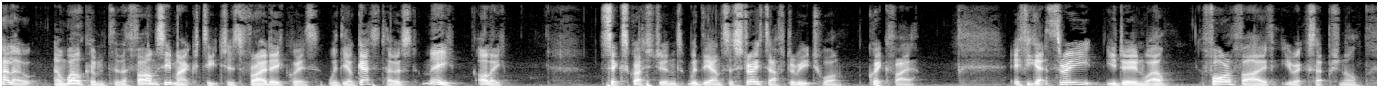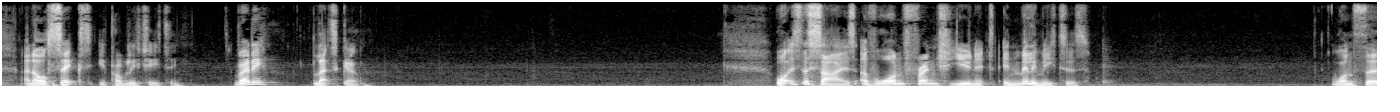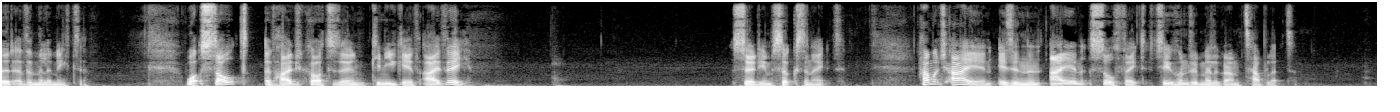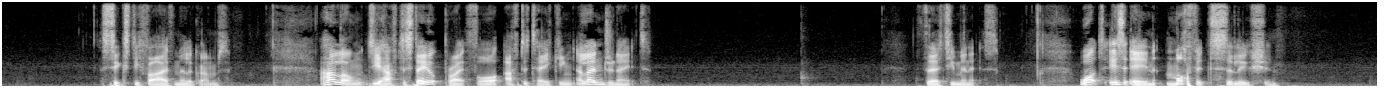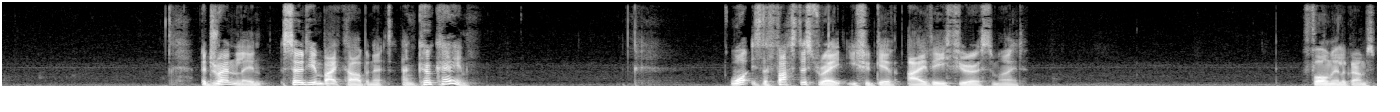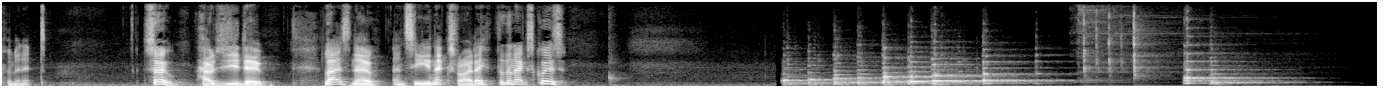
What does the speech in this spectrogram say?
Hello, and welcome to the Pharmacy Microteachers Friday quiz with your guest host, me, Ollie. Six questions with the answer straight after each one. Quick fire. If you get three, you're doing well. Four or five, you're exceptional. And all six, you're probably cheating. Ready? Let's go. What is the size of one French unit in millimetres? One third of a millimetre. What salt of hydrocortisone can you give IV? Sodium succinate. How much iron is in an iron sulfate 200 milligram tablet? 65 milligrams. How long do you have to stay upright for after taking alendronate? 30 minutes. What is in Moffat's solution? Adrenaline, sodium bicarbonate, and cocaine. What is the fastest rate you should give IV furosemide? 4 milligrams per minute. So, how did you do? Let us know and see you next Friday for the next quiz.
